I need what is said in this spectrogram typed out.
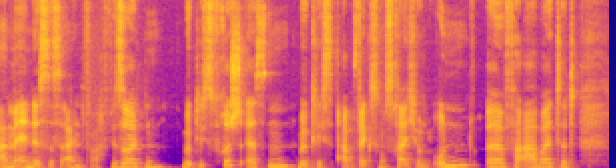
Am Ende ist es einfach. Wir sollten möglichst frisch essen, möglichst abwechslungsreich und unverarbeitet. Äh,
